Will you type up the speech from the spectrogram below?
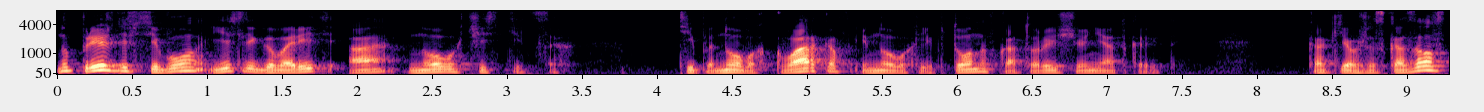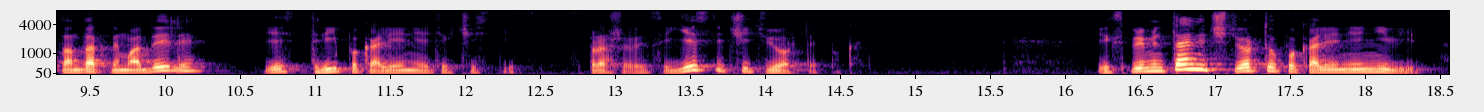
Ну, прежде всего, если говорить о новых частицах, типа новых кварков и новых лептонов, которые еще не открыты. Как я уже сказал, в стандартной модели есть три поколения этих частиц. Спрашивается, есть ли четвертое поколение? Экспериментально четвертого поколения не видно.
